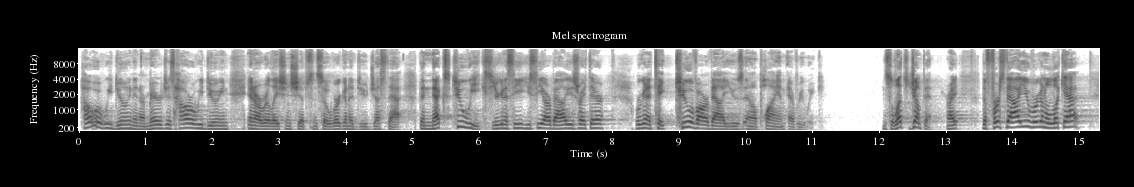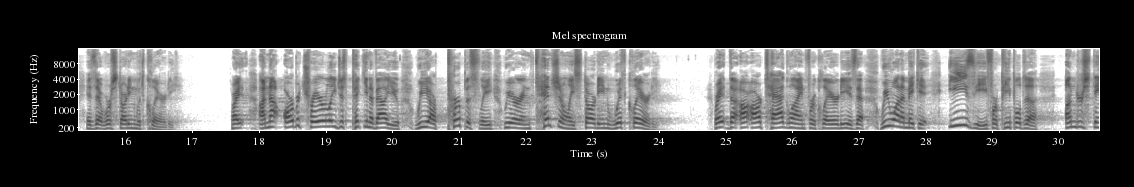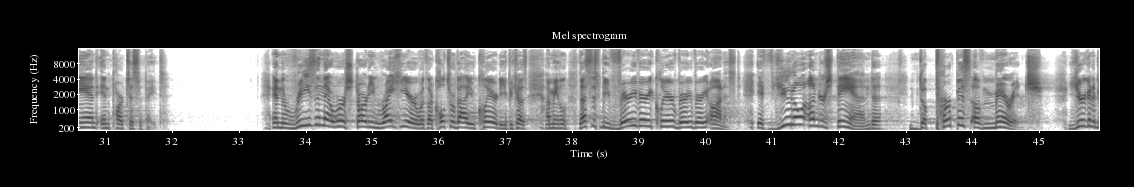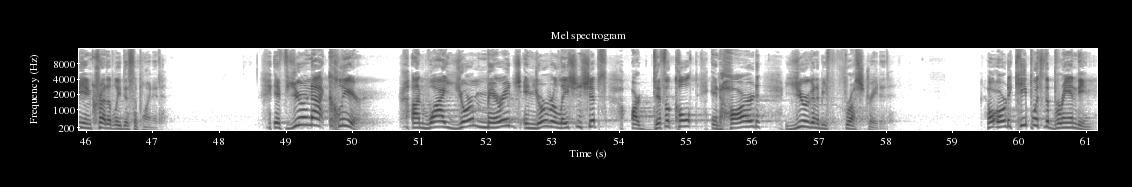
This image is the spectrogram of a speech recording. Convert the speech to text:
How are we doing in our marriages? How are we doing in our relationships? And so we're going to do just that. The next two weeks, you're going to see, you see our values right there? We're going to take two of our values and apply them every week. And so let's jump in, right? The first value we're going to look at is that we're starting with clarity. Right? I'm not arbitrarily just picking a value. We are purposely, we are intentionally starting with clarity right? The, our, our, tagline for clarity is that we want to make it easy for people to understand and participate. And the reason that we're starting right here with our cultural value clarity, because, I mean, let's just be very, very clear, very, very honest. If you don't understand the purpose of marriage, you're going to be incredibly disappointed. If you're not clear, on why your marriage and your relationships are difficult and hard, you're going to be frustrated. Or, or to keep with the branding,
